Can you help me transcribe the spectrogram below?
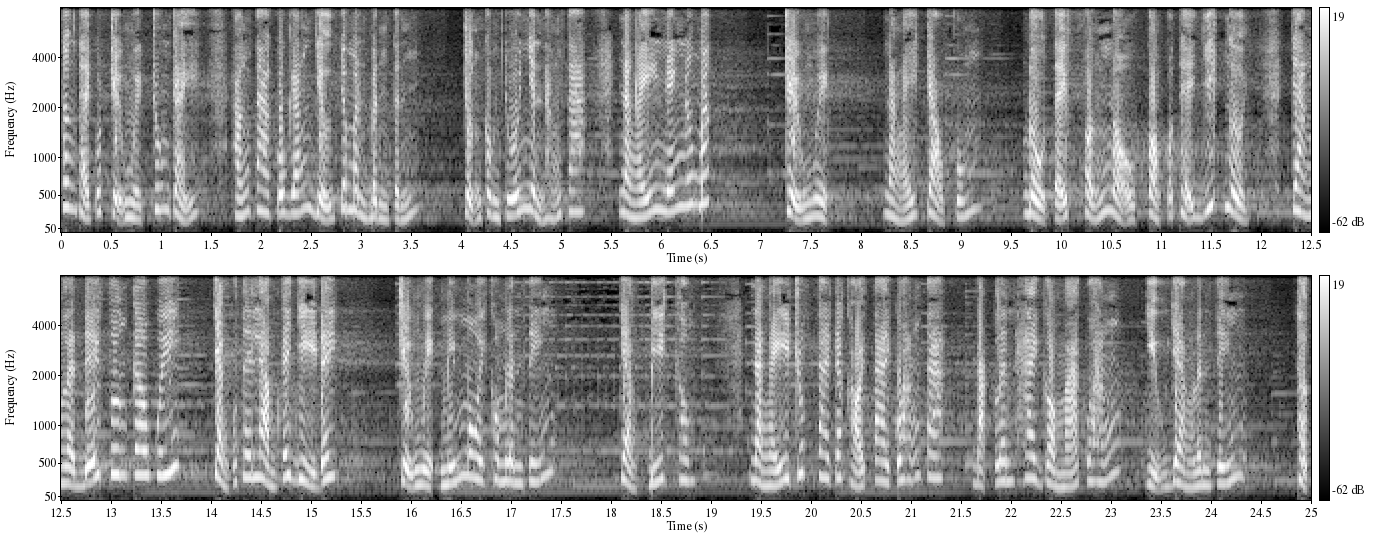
Thân thể của Triệu Nguyệt run rẩy, hắn ta cố gắng giữ cho mình bình tĩnh. Trưởng công chúa nhìn hắn ta, nàng ấy nén nước mắt. Triệu Nguyệt, nàng ấy trào phúng, đồ tể phẫn nộ còn có thể giết người, chàng là đế vương cao quý, chàng có thể làm cái gì đây? Triệu Nguyệt mím môi không lên tiếng, Chàng biết không, nàng ấy rút tay ra khỏi tay của hắn ta, đặt lên hai gò má của hắn, dịu dàng lên tiếng, "Thật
